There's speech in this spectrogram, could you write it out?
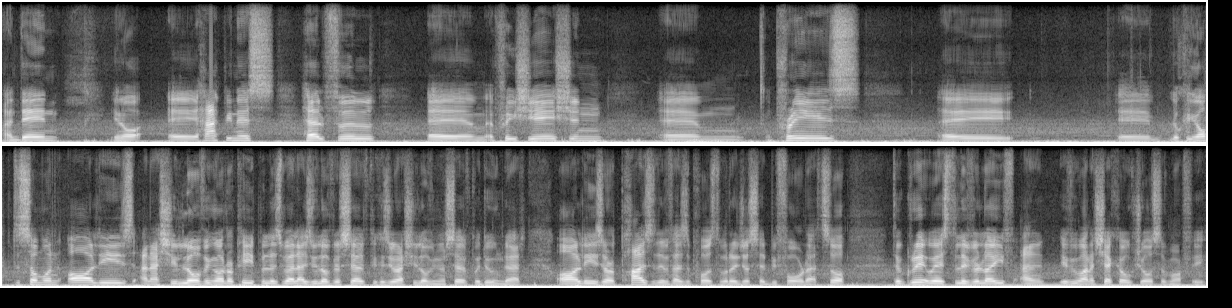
And then, you know, uh, happiness, helpful, um, appreciation, um, praise. Uh, uh, looking up to someone, all these, and actually loving other people as well as you love yourself because you're actually loving yourself by doing that. All these are positive as opposed to what I just said before that. So they're great ways to live your life. And if you want to check out Joseph Murphy,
